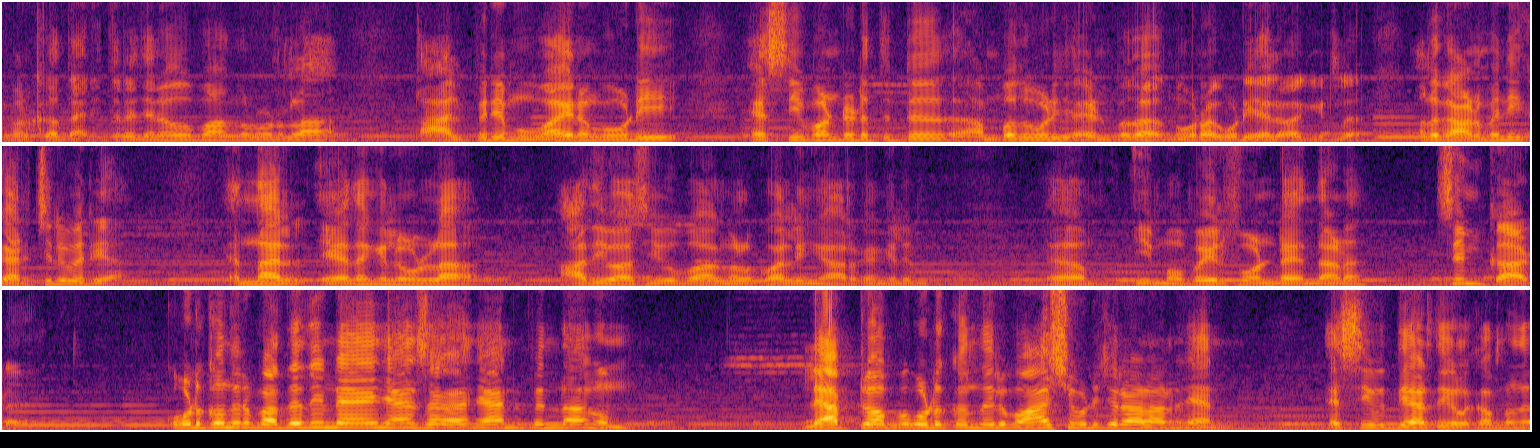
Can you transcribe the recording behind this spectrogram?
ഇവർക്ക് ദരിദ്ര ജനവിഭാഗങ്ങളോടുള്ള താല്പര്യം മൂവായിരം കോടി എസ് സി ഫണ്ട് എടുത്തിട്ട് അമ്പത് കോടി എൺപത് നൂറ് കോടി ചിലവാക്കിയിട്ടുള്ളത്. അത് കാണുമ്പോൾ ഇനി കരച്ചിൽ വരിക. എന്നാൽ ഏതെങ്കിലുമുള്ള ആദിവാസി വിഭാഗങ്ങൾക്കോ അല്ലെങ്കിൽ ആർക്കെങ്കിലും ഈ മൊബൈൽ ഫോണിന്റെ എന്താണ്? സിം കാർഡ് കൊടുക്കുന്നൊരു പദ്ധതി ഉണ്ടായാൽ ഞാൻ ഞാൻ പിന്താങ്ങും. ലാപ്ടോപ്പ് കൊടുക്കുന്നതിൽ വാശി പിടിച്ച ഒരാളാണ് ഞാൻ. എസ് സി വിദ്യാർത്ഥികൾക്ക്. അന്ന്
